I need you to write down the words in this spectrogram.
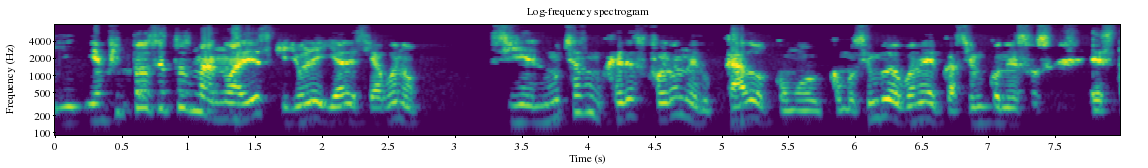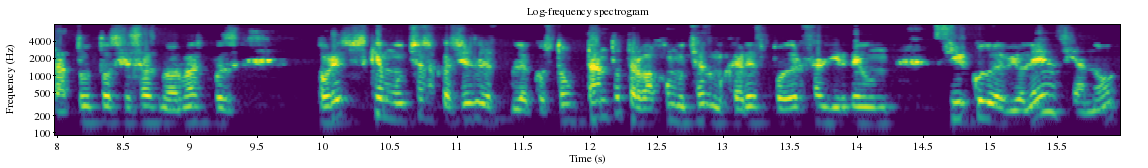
y, en fin, todos estos manuales que yo leía decía, bueno, si muchas mujeres fueron educados como, como símbolo de buena educación con esos estatutos y esas normas, pues por eso es que en muchas ocasiones le, le, costó tanto trabajo a muchas mujeres poder salir de un círculo de violencia, ¿no?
